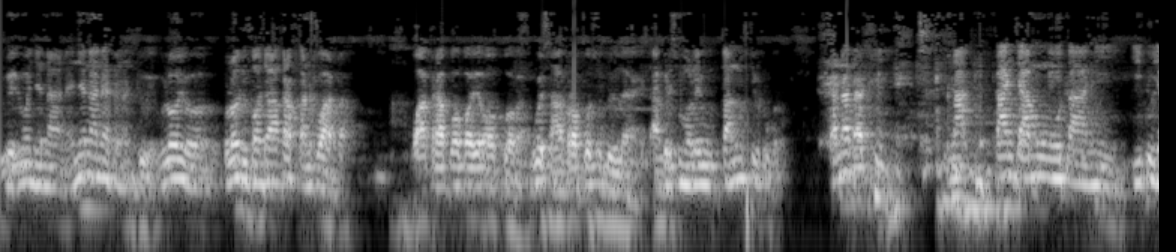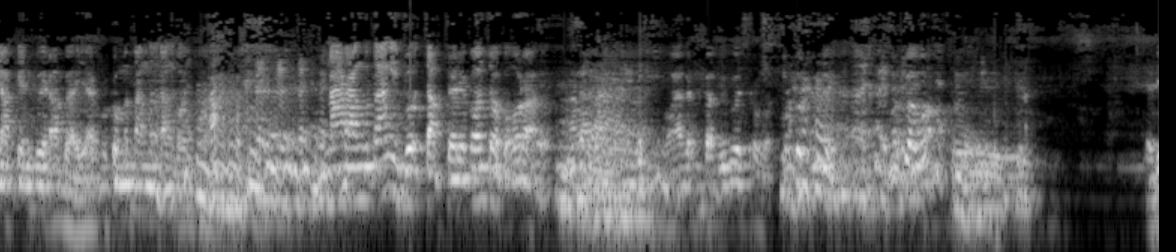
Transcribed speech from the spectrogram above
Duit ku nyenane, nyenane tenan duit. Kulo yo kulo di kanca akrab kan. Akrab apa kaya apa? Wis akrab sebelah. Anggere mulai utang mesti ruwet. Karena tadi nak kancamu ngutangi, itu yakin gue ra bayar, bukan mentang-mentang konco. Narang ngutangi mbok cap dari konco kok ora. Wah, sebab itu seru. Mergo apa? Jadi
